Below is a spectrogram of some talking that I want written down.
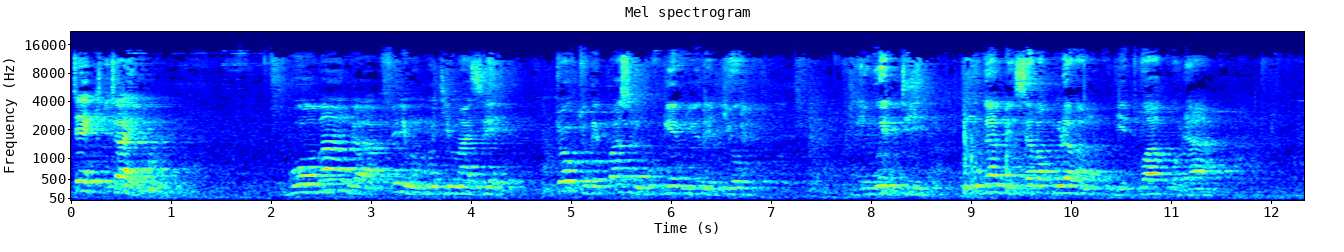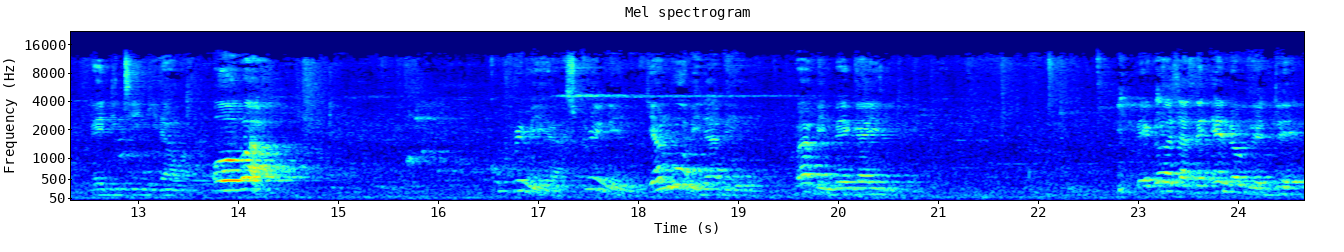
Take time. Bw'oba nga firimu mugimaze talk to the person who gave you the job. Ewedde omugambe nsaba kulabamu ku bye twakola editingirawa oba ku premier screening jangu obirabe babi mbegayirire because at the end of the day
